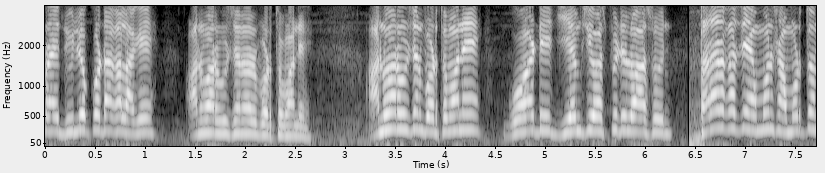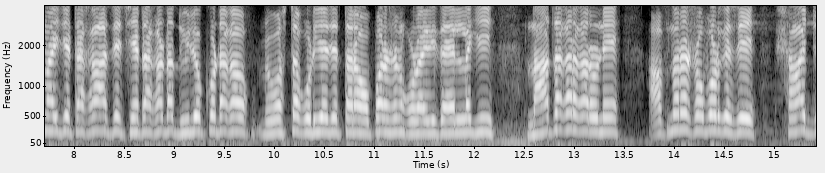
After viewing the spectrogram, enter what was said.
প্রায় দুই লক্ষ টাকা লাগে আনোয়ার হোসেনের বর্তমানে। আনোয়ার হোসেন বর্তমানে গুয়াহাটি জিএমসি হসপিটালও আসুন। তারার কাছে এমন সামর্থ্য নাই যে টাকা আছে, সে টাকাটা দুই লক্ষ টাকা ব্যবস্থা করিয়া যে তারা অপারেশন করাইলি, তাই লাগি না থাকার কারণে আপনারা সবর কাছে সাহায্য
